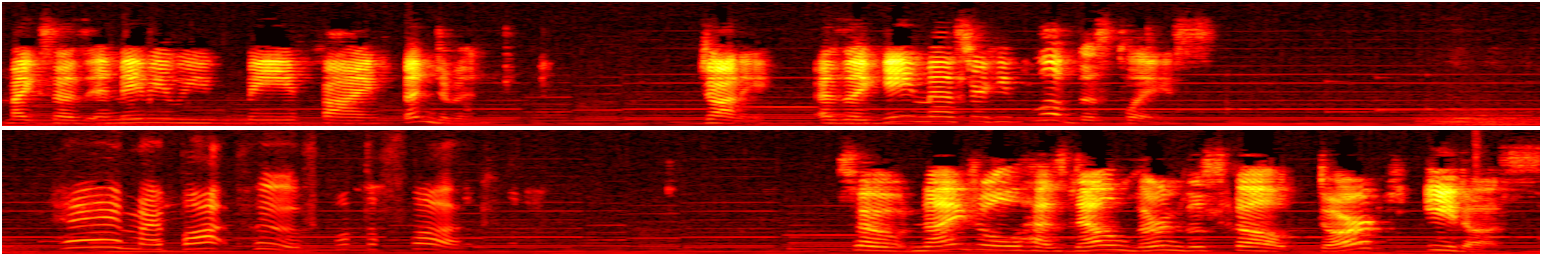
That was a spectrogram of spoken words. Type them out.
Mike says, and maybe we may find Benjamin. Johnny, as a game master, he'd love this place. Hey, my bot poofed. What the fuck? So Nigel has now learned the spell Dark Eat Us.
